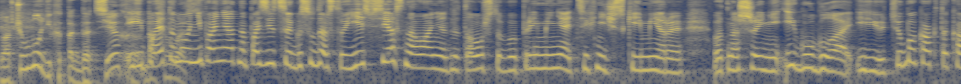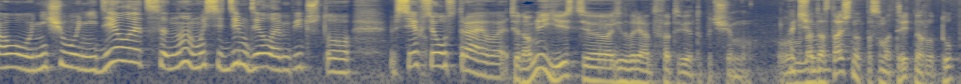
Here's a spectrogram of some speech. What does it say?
Ну, а в чем логика тогда тех? И поэтому власти? непонятна позиция государства. Есть все основания для того, чтобы применять технические меры в отношении и Гугла, и Ютуба как такового, ничего не делается, ну и мы сидим, делаем вид, что всех все устраивает. Тина, у меня есть э, один вариант ответа, почему. Почему? Достаточно посмотреть на Рутуб.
